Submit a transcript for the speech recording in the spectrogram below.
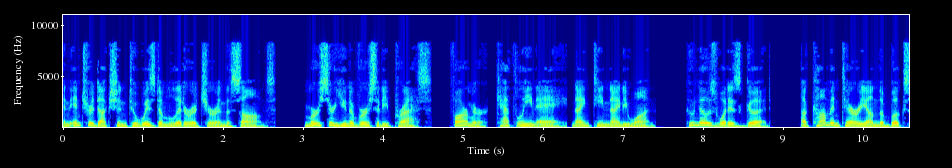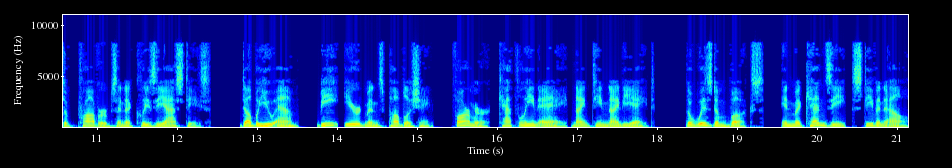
An Introduction to Wisdom Literature and the Psalms. Mercer University Press. Farmer, Kathleen A. 1991. Who Knows What Is Good? A Commentary on the Books of Proverbs and Ecclesiastes. W. M. B. Eerdmans Publishing. Farmer, Kathleen A. 1998. The Wisdom Books. In McKenzie, Stephen L.,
